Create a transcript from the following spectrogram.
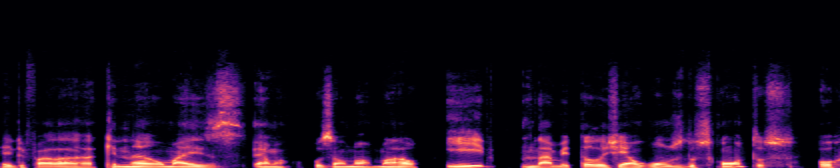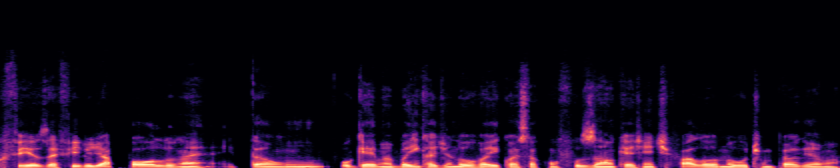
Ele fala que não, mas é uma confusão normal. E na mitologia, em alguns dos contos, Orfeus é filho de Apolo, né? Então o Gamer brinca de novo aí com essa confusão que a gente falou no último programa.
